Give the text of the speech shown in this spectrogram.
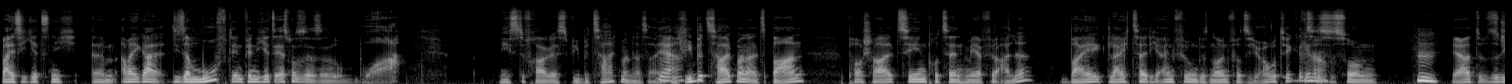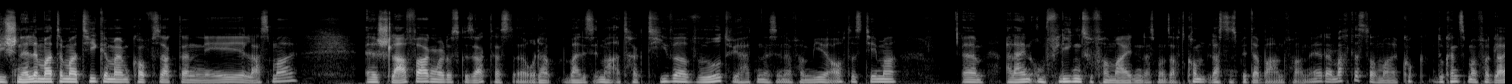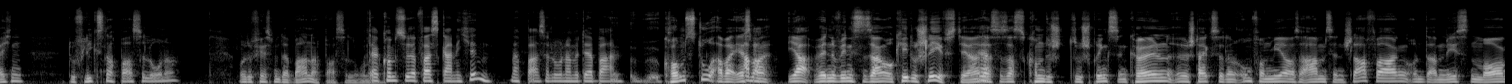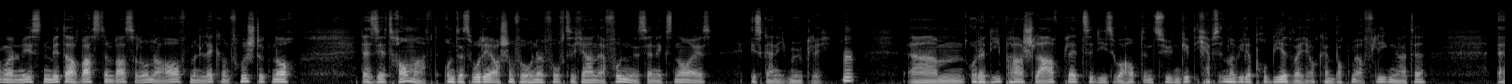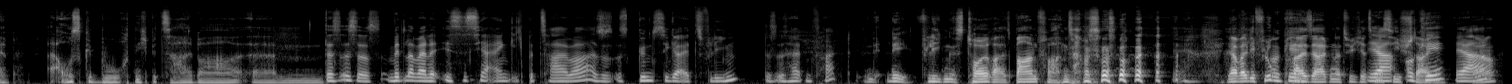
weiß ich jetzt nicht. Ähm, aber egal, dieser Move, den finde ich jetzt erstmal so, so, boah, nächste Frage ist, wie bezahlt man das eigentlich? Ja. Wie bezahlt man als Bahn pauschal 10% mehr für alle bei gleichzeitig Einführung des 49-Euro-Tickets? Genau. Das ist so ein, ja, so die schnelle Mathematik in meinem Kopf sagt dann, nee, lass mal. Äh, Schlafwagen, weil du es gesagt hast, äh, oder weil es immer attraktiver wird. Wir hatten das in der Familie auch das Thema. Ähm, allein um Fliegen zu vermeiden, dass man sagt, komm, lass uns mit der Bahn fahren. Ja, dann mach das doch mal. Guck, du kannst mal vergleichen. Du fliegst nach Barcelona oder du fährst mit der Bahn nach Barcelona. Da kommst du ja fast gar nicht hin nach Barcelona mit der Bahn. kommst du, aber erstmal, ja, wenn du wenigstens sagen, okay, du schläfst, ja, Ja. dass du sagst, komm, du, du springst in Köln, äh, steigst du dann um von mir aus abends in den Schlafwagen und am nächsten Morgen oder am nächsten Mittag wachst du in Barcelona auf mit einem leckeren Frühstück noch. Das ist ja traumhaft. Und das wurde ja auch schon vor 150 Jahren erfunden, ist ja nichts Neues. Ist gar nicht möglich. Ähm, oder die paar Schlafplätze, die es überhaupt in Zügen gibt. Ich habe es immer wieder probiert, weil ich auch keinen Bock mehr auf Fliegen hatte. Ähm, ausgebucht, nicht bezahlbar. Ähm, Das ist es. Mittlerweile ist es ja eigentlich bezahlbar. Also es ist günstiger als Fliegen. Das ist halt ein Fakt. Nee, Fliegen ist teurer als Bahnfahren, sagen wir so. Ja, weil die Flugpreise halt natürlich jetzt Ja, massiv okay, steigen. ja.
